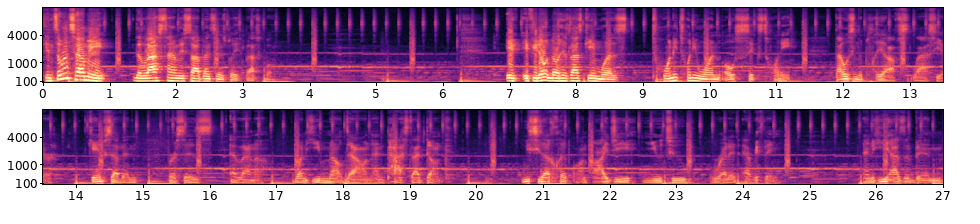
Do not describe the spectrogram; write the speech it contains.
Can someone tell me the last time they saw Ben Simmons play basketball? If, if you don't know, his last game was 2021 06 20. That was in the playoffs last year. Game 7 versus Atlanta when he melt down and passed that dunk. We see that clip on IG, YouTube, Reddit, everything. And he hasn't been,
